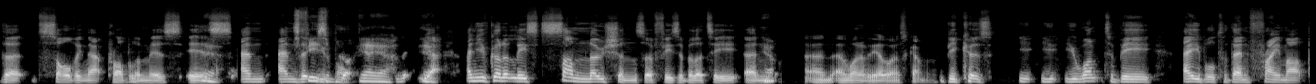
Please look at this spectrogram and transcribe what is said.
that solving that problem is is and and it's feasible got, yeah, yeah, yeah and you've got at least some notions of feasibility and and, and of the other ones come because you, you, you want to be able to then frame up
